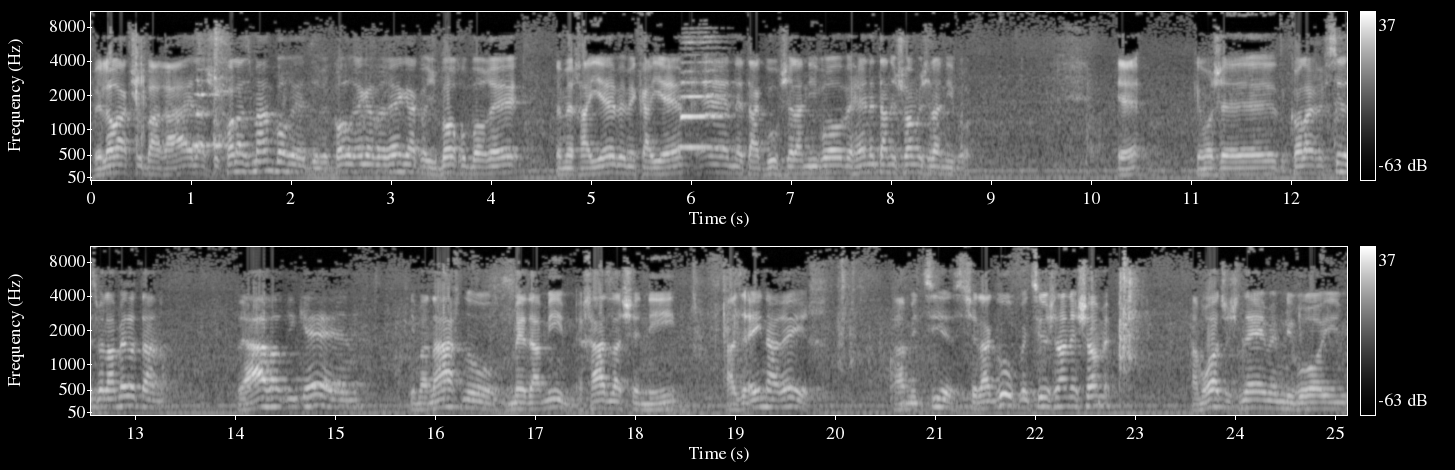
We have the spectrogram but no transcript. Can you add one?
ולא רק שהוא ברא אלא שהוא כל הזמן בורא את זה וכל רגע ורגע הקדוש ברוך הוא בורא ומחייב ומקיים הן את הגוף של הנברו והן את הנשומה של הנברו yeah. כמו שכל החסידס מלמד אותנו. ואף על פי כן אם אנחנו מדמים אחד לשני אז אין ערך המציאס של הגוף מציאס של הנשומה למרות ששניהם הם נברואים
